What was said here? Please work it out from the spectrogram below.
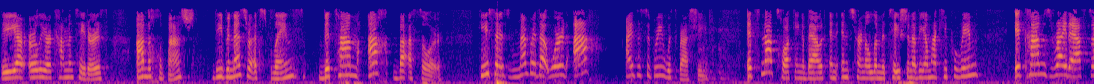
the earlier commentators on the Chumash, the Ibn Ezra explains, Vitam ach ba'asor. He says, remember that word ach? I disagree with Rashi. It's not talking about an internal limitation of Yom HaKippurim. It comes right after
